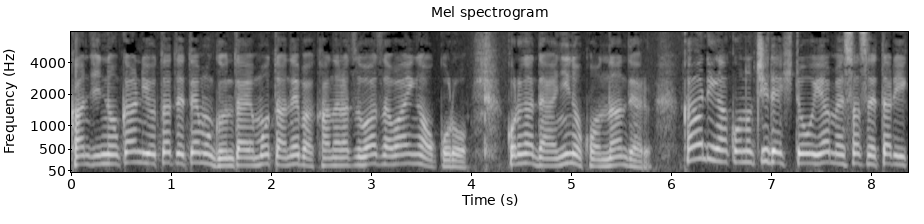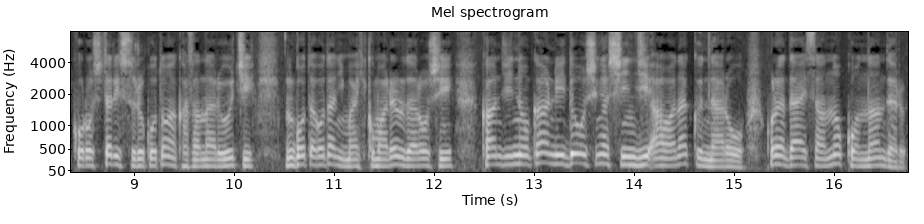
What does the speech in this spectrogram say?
肝心の管理を立てても軍隊を持たねば必ず災いが起ころう。これが第二の困難である。管理がこの地で人を辞めさせたり殺したりすることが重なるうち、ごたごたに巻き込まれるだろうし、肝心の管理同士が信じ合わなくなろう。これが第三の困難である。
